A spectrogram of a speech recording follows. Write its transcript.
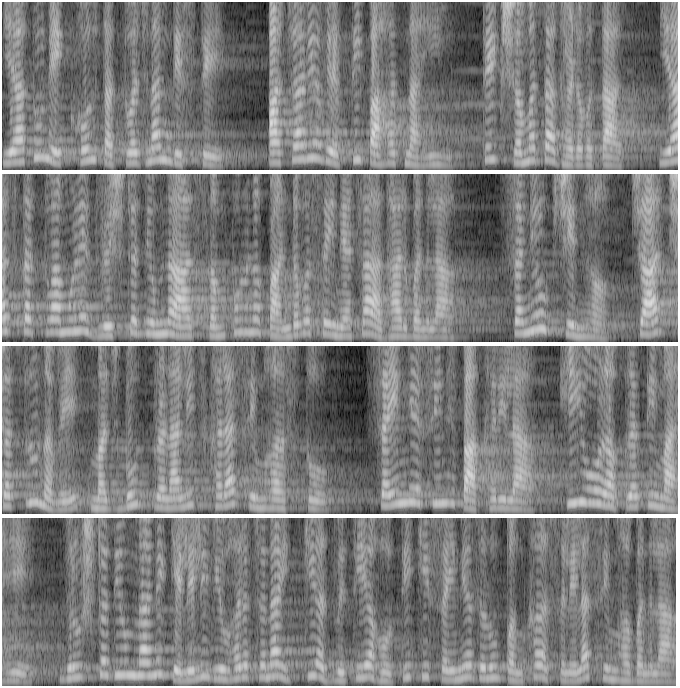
यातून एक खोल तत्वज्ञान दिसते आचार्य व्यक्ती पाहत नाही ते क्षमता घडवतात. याच तत्वामुळे दृष्टद्युम्न आज संपूर्ण पांडव सैन्याचा आधार बनला. संयोग चिन्ह चार शत्रू नव्हे मजबूत प्रणालीच खरा सिंह असतो. सैन्य सिंह पाखरीला ही ओळ अप्रतिम आहे. दृष्टद्युम्नाने केलेली व्यूहरचना इतकी अद्वितीय होती की सैन्य जणू पंख असलेला सिंह बनला.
